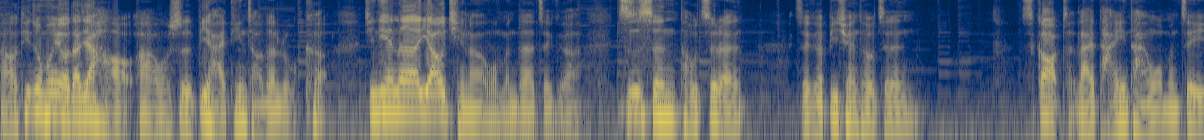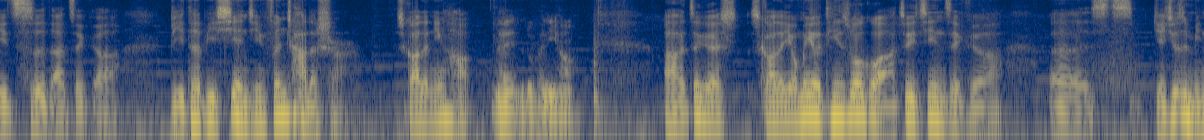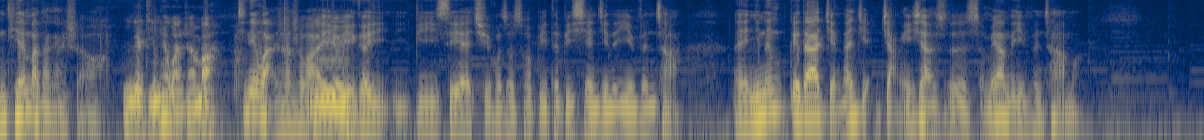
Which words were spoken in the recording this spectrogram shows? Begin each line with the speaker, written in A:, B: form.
A: 好，听众朋友，大家好啊！我是碧海听潮的鲁克。今天呢，邀请了我们的这个资深投资人，这个币圈投资人 Scott 来谈一谈我们这一次的这个比特币现金分叉的事儿。Scott 您好，
B: 哎，卢克你好。
A: 啊，这个 Scott 有没有听说过啊？最近这个呃，也就是明天吧，大概是啊，
B: 应该今天晚上吧。
A: 今天晚上是吧？有一个 BCH 或者说比特币现金的硬分叉，哎，你能给大家简单讲讲一下是什么样的硬分叉吗？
